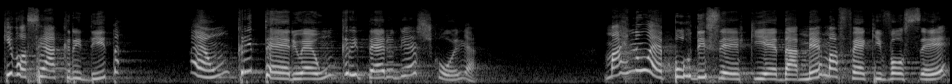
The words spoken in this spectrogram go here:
que você acredita é um critério, é um critério de escolha. Mas não é por dizer que é da mesma fé que você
